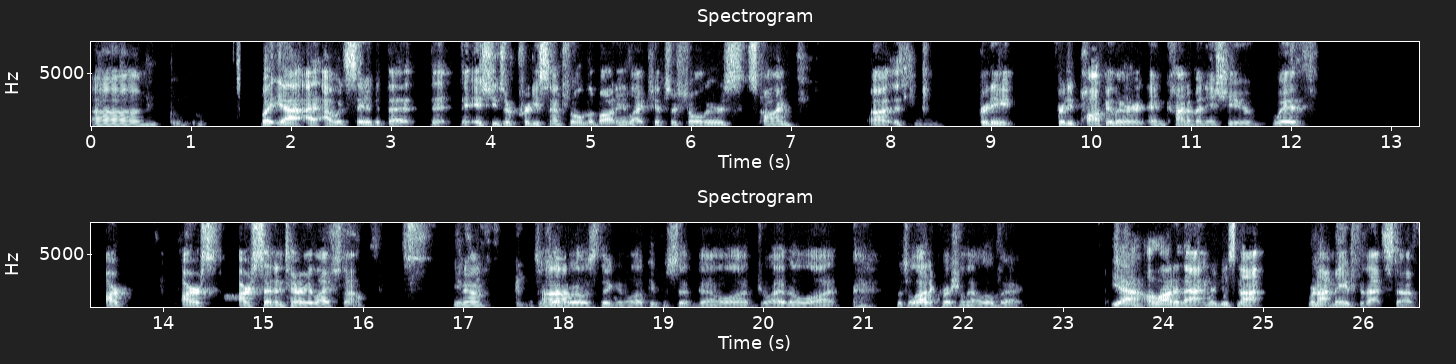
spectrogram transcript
Um, but yeah, I, I would say that the, the the issues are pretty central in the body, like hips or shoulders, spine. Uh, it's pretty pretty popular and kind of an issue with our our our sedentary lifestyle. You know, That's exactly Uh, what I was thinking. A lot of people sitting down a lot, driving a lot, puts a lot of pressure on that low back. yeah, a lot of that, and we're just not we're not made for that stuff.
